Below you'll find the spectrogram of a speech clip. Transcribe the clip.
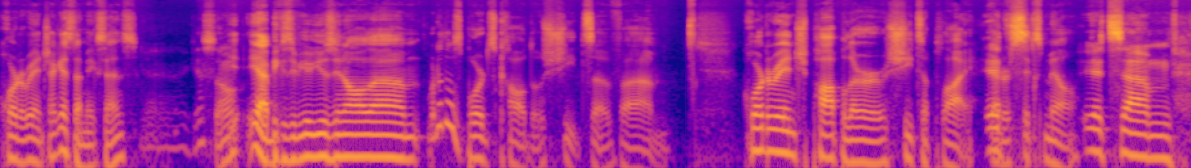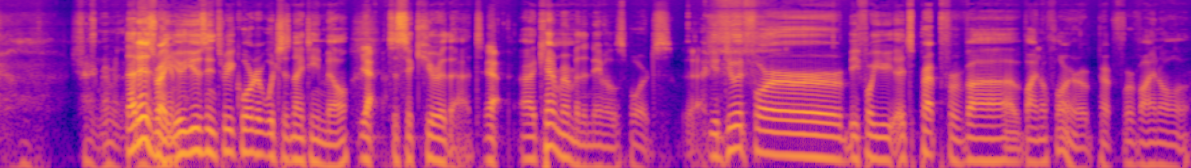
quarter inch. I guess that makes sense. Yeah, I guess so. Yeah, because if you're using all, um, what are those boards called? Those sheets of um, quarter inch poplar sheets of ply that are 6 mil. It's um. Trying to remember That is right. You're using three quarter, which is 19 mil, Yeah. to secure that. Yeah. I can't remember the name of those boards. Yeah. You do it for before you. It's prep for uh, vinyl flooring or prep for vinyl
